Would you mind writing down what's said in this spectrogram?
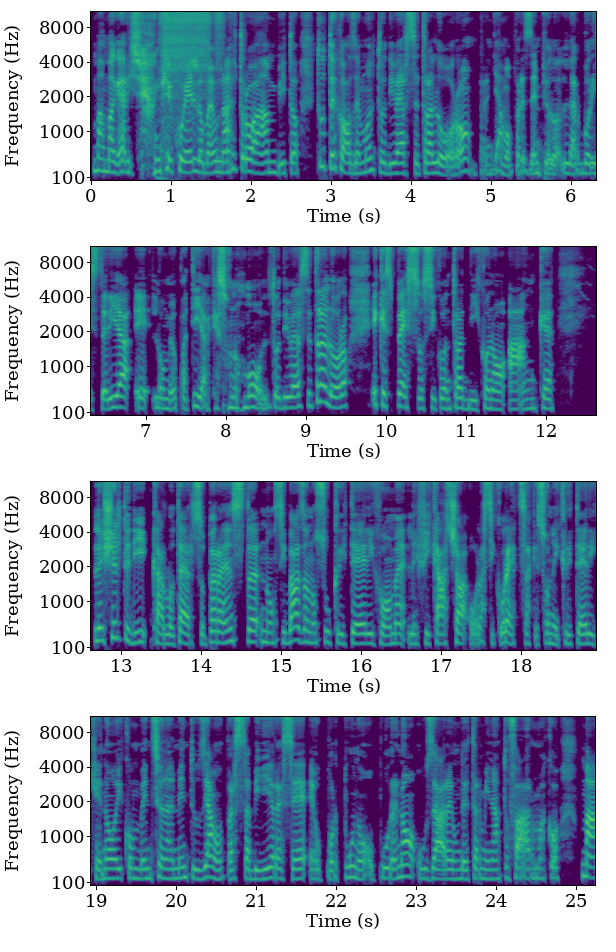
Ma magari c'è anche quello, ma è un altro ambito. Tutte cose molto diverse tra loro. Prendiamo per esempio l'arboristeria e l'omeopatia, che sono molto diverse tra loro e che spesso si contraddicono anche. Le scelte di Carlo III per Ernst non si basano su criteri come l'efficacia o la sicurezza, che sono i criteri che noi convenzionalmente usiamo per stabilire se è opportuno oppure no usare un determinato farmaco, ma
